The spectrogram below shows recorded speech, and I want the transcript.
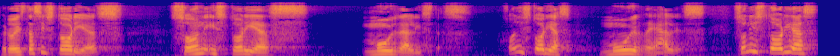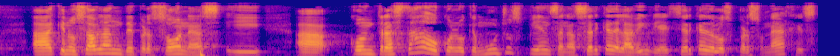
Pero estas historias son historias muy realistas. Son historias muy reales. Son historias ah, que nos hablan de personas y ah, contrastado con lo que muchos piensan acerca de la Biblia y acerca de los personajes,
